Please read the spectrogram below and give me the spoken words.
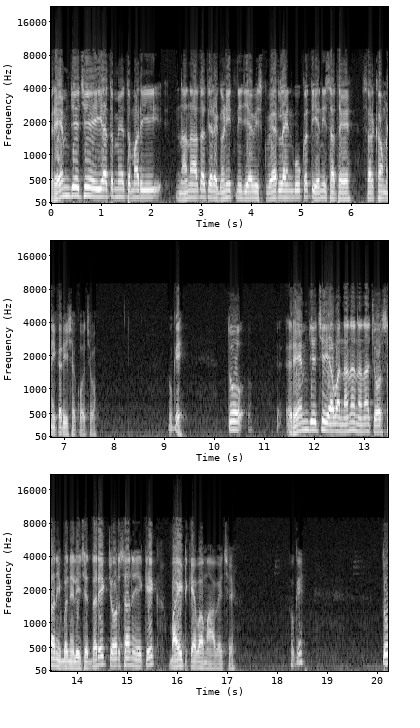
રેમ જે છે એ આ તમે તમારી નાના હતા ત્યારે ગણિતની જે આવી સ્ક્વેર લાઇન બુક હતી, એની સાથે સરખામણી કરી શકો છો. ઓકે તો રેમ જે છે આવા નાના નાના ચોરસાની બનેલી છે. દરેક ચોરસાને એક એક બાઇટ કહેવામાં આવે છે. ઓકે? તો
